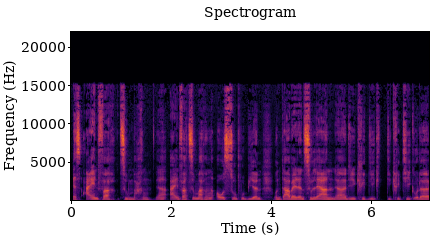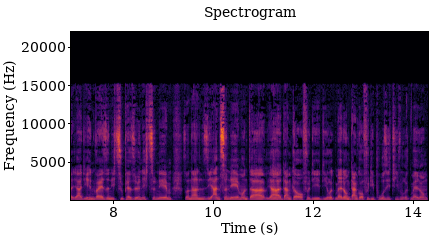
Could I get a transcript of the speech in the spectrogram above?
es einfach zu machen. Ja, einfach zu machen, auszuprobieren und dabei dann zu lernen. Ja, die Kritik, die Kritik oder ja die Hinweise nicht zu persönlich zu nehmen, sondern sie anzunehmen geben und da, ja, danke auch für die, die Rückmeldung, danke auch für die positiven Rückmeldungen.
